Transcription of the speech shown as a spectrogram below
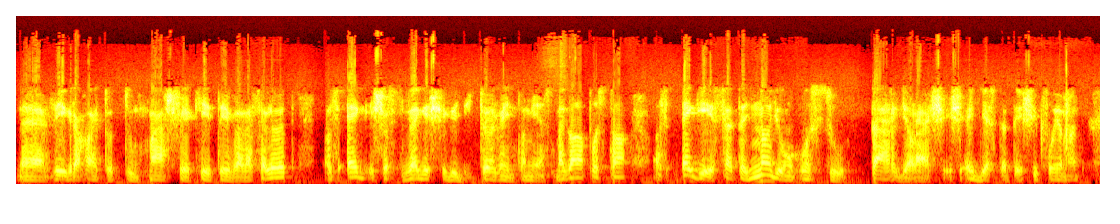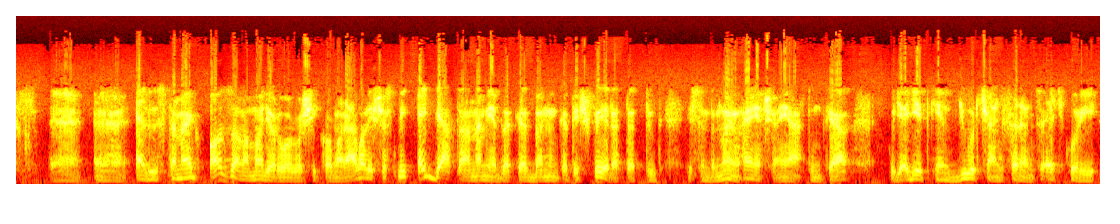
eh, végrehajtottunk másfél-két évvel ezelőtt, az eg- és ezt az egészségügyi törvényt, ami ezt megalapozta, az egészet egy nagyon hosszú tárgyalás és egyeztetési folyamat eh, eh, előzte meg azzal a Magyar Orvosi Kamarával, és ezt még egyáltalán nem érdekelt bennünket, és félretettük, és szerintem nagyon helyesen jártunk el, hogy egyébként Gyurcsány Ferenc egykori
